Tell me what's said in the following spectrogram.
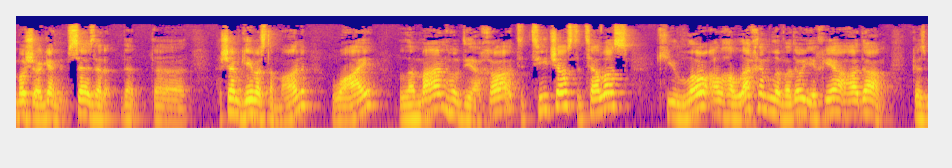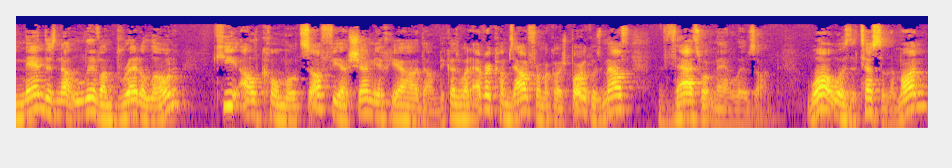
Moshe again says that that uh, Hashem gave us the man. Why? Laman hodiacha to teach us to tell us kilo al halechem levado yichya adam because man does not live on bread alone. Ki al komotzafi Hashem yichya adam because whatever comes out from Hakadosh Baruch Hu's mouth, that's what man lives on. What was the test of the man?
